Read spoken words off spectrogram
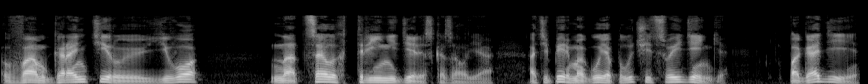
вам гарантирую его на целых три недели», — сказал я. «А теперь могу я получить свои деньги». «Погоди»,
